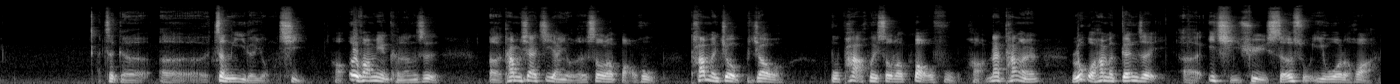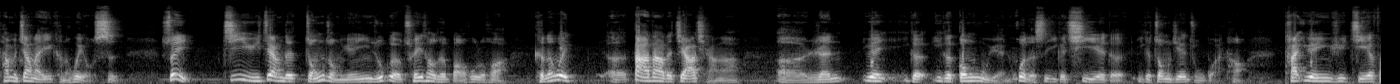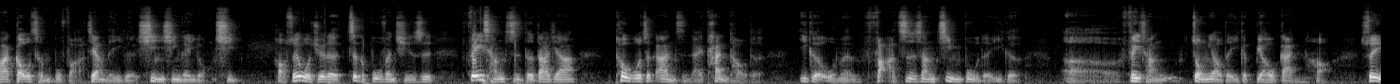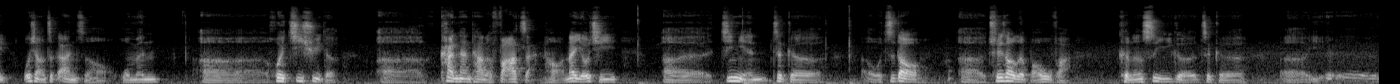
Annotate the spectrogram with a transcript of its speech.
这个呃正义的勇气，好，二方面可能是呃，他们现在既然有了受到保护，他们就比较不怕会受到报复。好，那当然，如果他们跟着呃一起去蛇鼠一窝的话，他们将来也可能会有事，所以。基于这样的种种原因，如果有吹哨者保护的话，可能会呃大大的加强啊，呃人愿一个一个公务员或者是一个企业的一个中阶主管哈，他愿意去揭发高层不法这样的一个信心跟勇气。好，所以我觉得这个部分其实是非常值得大家透过这个案子来探讨的一个我们法治上进步的一个呃非常重要的一个标杆哈。所以我想这个案子哈，我们呃会继续的。呃，看看它的发展哈。那尤其呃，今年这个我知道，呃，吹哨的保护法可能是一个这个呃，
